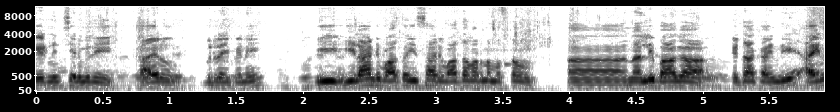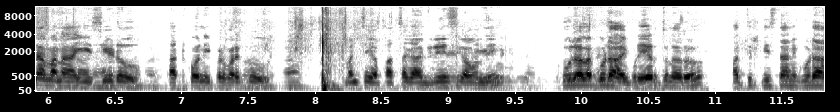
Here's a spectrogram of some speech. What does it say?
ఏడు నుంచి ఎనిమిది కాయలు బిర్రైపోయినాయి ఈ ఇలాంటి వాత ఈసారి వాతావరణం మొత్తం నల్లి బాగా ఎటాక్ అయింది. అయినా మన ఈ సీడు తట్టుకొని ఇప్పటి వరకు మంచిగా పచ్చగా గ్రీన్స్గా ఉంది. కూలీలకు కూడా ఇప్పుడు ఏరుతున్నారు. పత్తి తీస్తానికి కూడా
